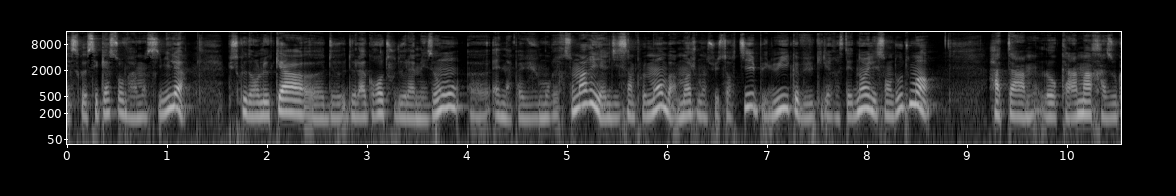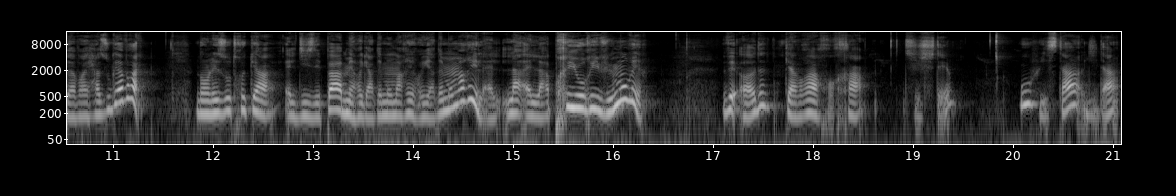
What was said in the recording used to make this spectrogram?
est-ce que ces cas sont vraiment similaires? Puisque dans le cas euh, de, la grotte ou de la maison, euh, elle n'a pas vu mourir son mari, elle dit simplement bah moi je m'en suis sortie, et puis lui, vu qu'il est resté dedans, il est sans doute mort. Hatam, lokama, hazugavrai, hazugavrai. Dans les autres cas, elle disait pas mais regardez mon mari, regardez mon mari, là, elle l'a a priori vu mourir. Veod, kavra, rocha, tishte, ou dida,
